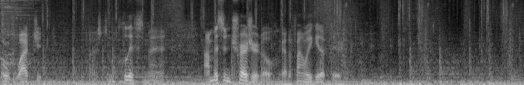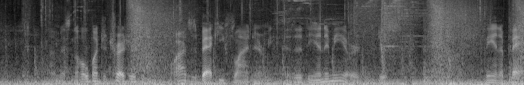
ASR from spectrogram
oh, watch it. Watch them cliffs, man. I'm missing treasure, though. Gotta find a way to get up there. Whole bunch of treasure. Why is this bat keep flying near me? Is it the enemy or just being a bat?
